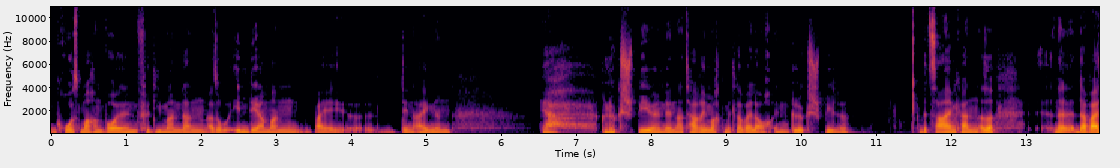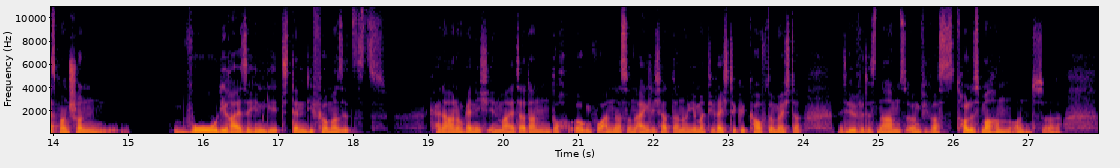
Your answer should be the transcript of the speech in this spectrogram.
groß machen wollen, für die man dann, also in der man bei äh, den eigenen ja, Glücksspielen, denn Atari macht mittlerweile auch in Glücksspiele, bezahlen kann. Also äh, ne, da weiß man schon, wo die Reise hingeht. Denn die Firma sitzt keine Ahnung, wenn nicht in Malta, dann doch irgendwo anders und eigentlich hat da nur jemand die Rechte gekauft und möchte mit Hilfe des Namens irgendwie was Tolles machen und äh,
